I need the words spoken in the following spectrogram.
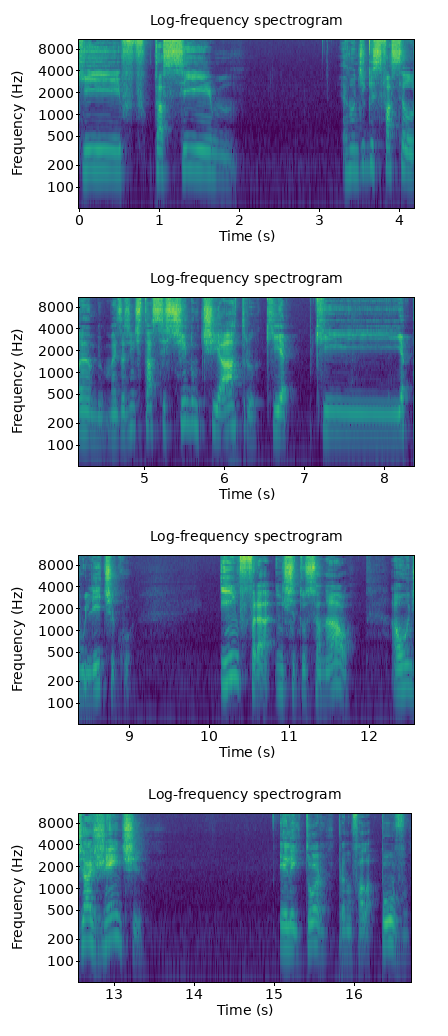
que está se eu não digo esfacelando, mas a gente está assistindo um teatro que é que é político, infra-institucional, onde a gente, eleitor, para não falar povo,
